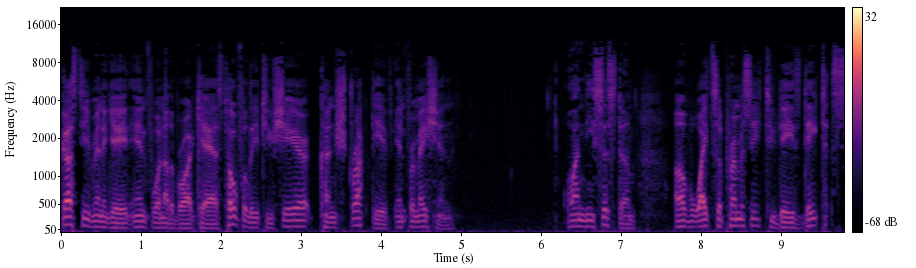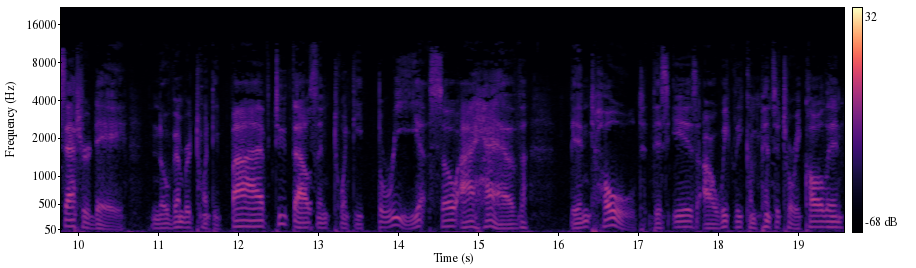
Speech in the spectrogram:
Gus T. Renegade in for another broadcast, hopefully to share constructive information on the system of white supremacy. Today's date, Saturday, November 25, 2023. So I have been told. This is our weekly compensatory call in.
